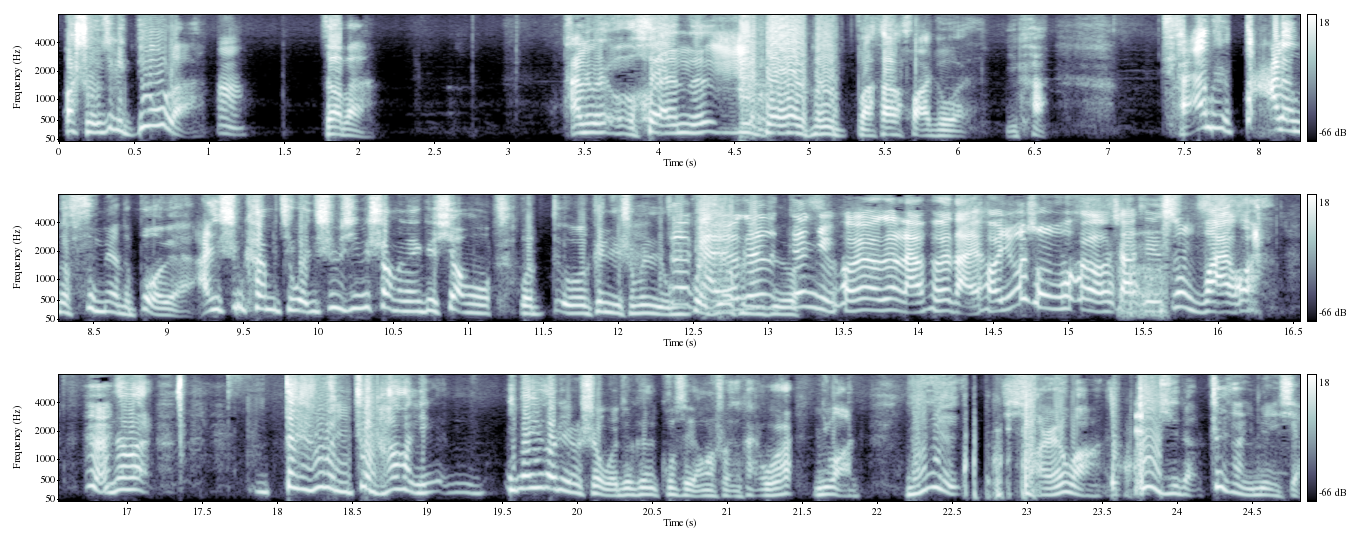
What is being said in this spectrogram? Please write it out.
把手机给丢了，嗯，知道吧？他那边后来那 把他的话给我一看，全部是大量的负面的抱怨啊！你是不是看不起我？你是不是因为上面那个项目，我我跟你什么有过这感觉跟跟女朋友、跟男朋友打电话，你为什么不回我消息？是不爱我了？那么，但是如果你正常，你你一般遇到这种事，我就跟公司员工说，你看，我说你往一定想人往积极的正向一面想。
